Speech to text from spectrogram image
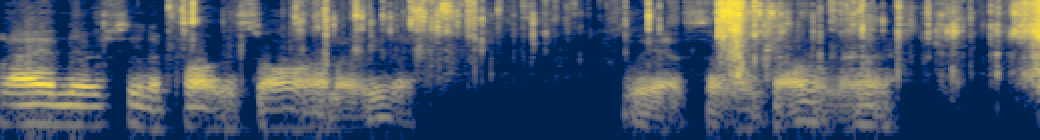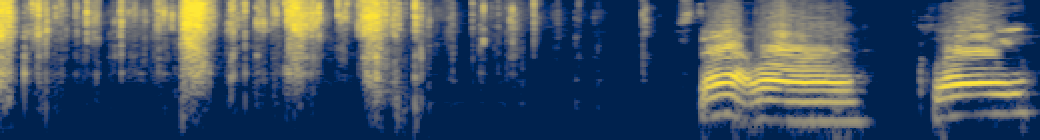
I have never seen a Pau Gasol auto either. We have something in common there. Stat line: Klay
